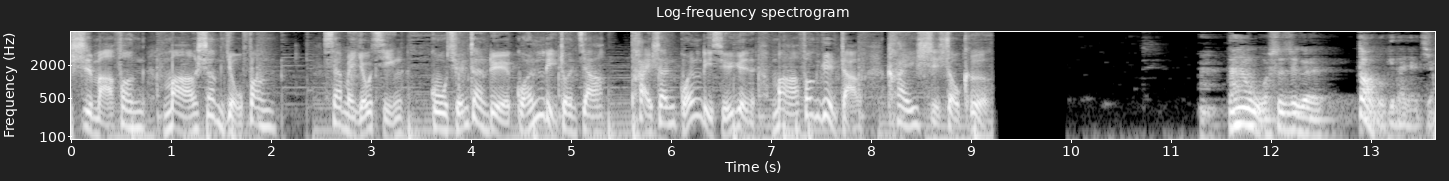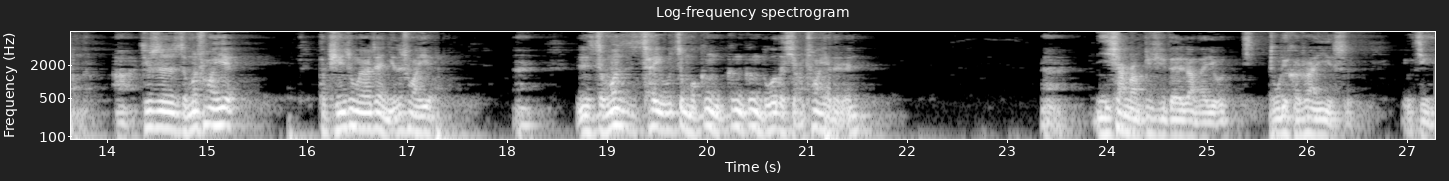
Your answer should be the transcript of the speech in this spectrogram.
识马方，马上有方。下面有请股权战略管理专家、泰山管理学院马方院长开始授课。嗯，当然我是这个道路给大家讲的啊，就是怎么创业，他凭什么要在你的创业？嗯，怎么才有这么更更更多的想创业的人？嗯，你下面必须得让他有独立核算意识，有经营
